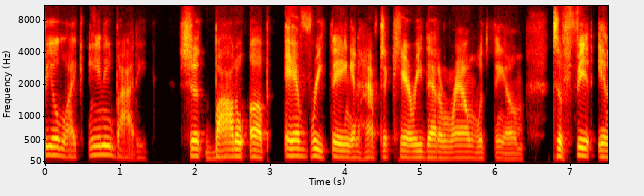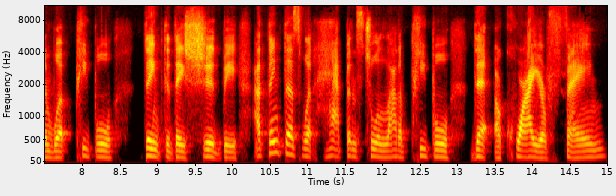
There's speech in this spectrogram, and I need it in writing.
feel like anybody should bottle up everything and have to carry that around with them to fit in what people think that they should be. I think that's what happens to a lot of people that acquire fame.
